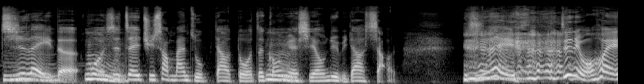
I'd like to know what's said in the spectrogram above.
之类的，或者是这一区上班族比较多，这公园使用率比较少之类，就你们会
